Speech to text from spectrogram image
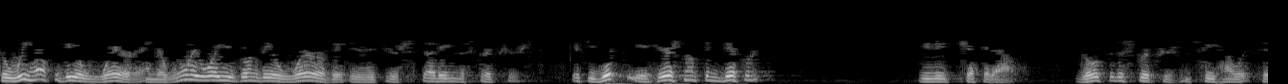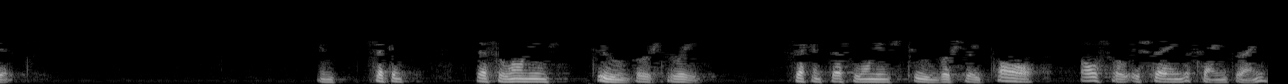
so we have to be aware, and the only way you're going to be aware of it is if you're studying the scriptures. If you get you hear something different, you need to check it out. Go to the scriptures and see how it fits. In 2 Thessalonians 2, verse 3. 2 Thessalonians 2, verse 3. Paul also is saying the same thing.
